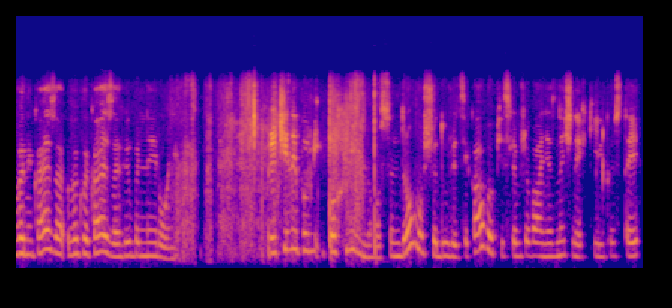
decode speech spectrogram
виникає, викликає загибель нейронів. Причини похмільного синдрому, що дуже цікаво, після вживання значних кількостей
